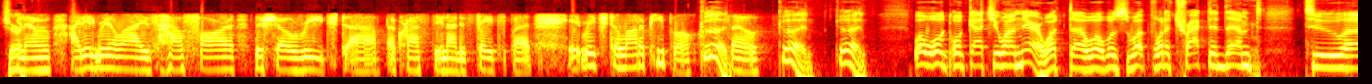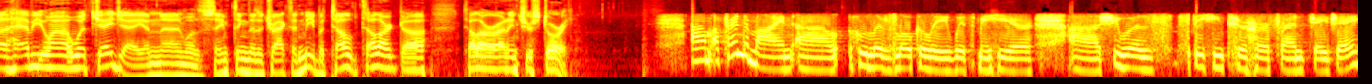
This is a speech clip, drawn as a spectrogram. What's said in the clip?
Sure. You know, I didn't realize how far the show reached uh, across the United States, but it reached a lot of people. Good. So good. Good. Well, what, what got you on there? What uh, what was what what attracted them t- to uh, have you uh, with JJ? And uh, well, the same thing that attracted me. But tell tell our uh, tell our audience your story. Um, a friend of mine uh, who lives locally with me here, uh, she was speaking to her friend JJ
